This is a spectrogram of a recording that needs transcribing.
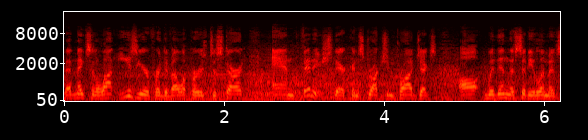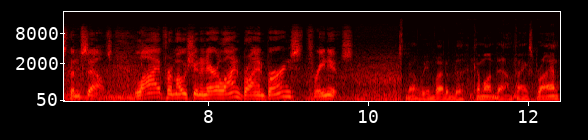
That makes it a lot easier for developers to start and finish their construction projects all within the city limits themselves. Live from Ocean and Airline, Brian Burns, 3 News. Well, we invite him to come on down. Thanks, Brian.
